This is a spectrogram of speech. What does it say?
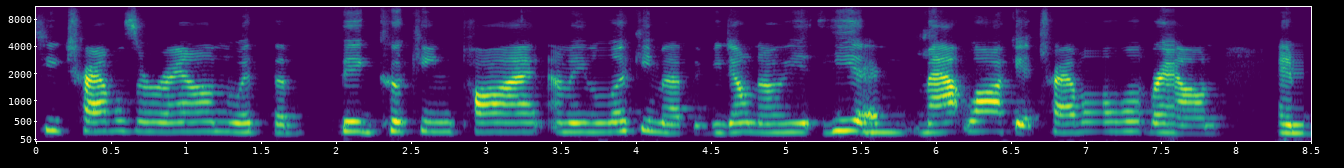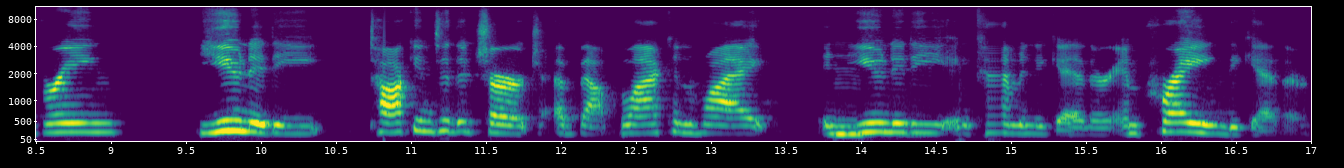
he travels around with the big cooking pot. I mean, look him up if you don't know. He, he and Matt Lockett travel around and bring unity, talking to the church about black and white and mm-hmm. unity and coming together and praying together.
